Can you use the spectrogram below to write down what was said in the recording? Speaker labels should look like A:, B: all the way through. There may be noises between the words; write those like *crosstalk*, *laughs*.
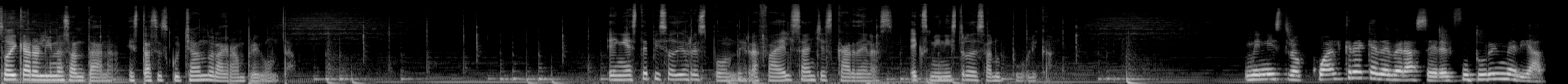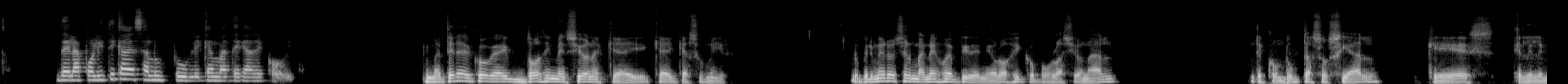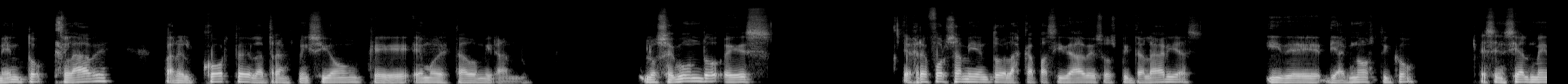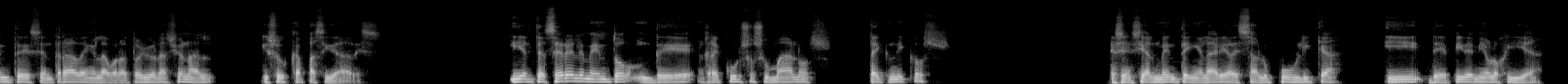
A: Soy Carolina Santana. Estás escuchando La Gran Pregunta. En este episodio responde Rafael Sánchez Cárdenas, exministro de Salud Pública. Ministro, ¿cuál cree que deberá ser el futuro inmediato de la política de salud pública en materia de COVID?
B: En materia de COVID hay dos dimensiones que hay que, hay que asumir. Lo primero es el manejo epidemiológico poblacional, de conducta social, que es el elemento clave para el corte de la transmisión que hemos estado mirando. Lo segundo es el reforzamiento de las capacidades hospitalarias y de diagnóstico, esencialmente centrada en el Laboratorio Nacional y sus capacidades. Y el tercer elemento de recursos humanos técnicos, esencialmente en el área de salud pública y de epidemiología,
